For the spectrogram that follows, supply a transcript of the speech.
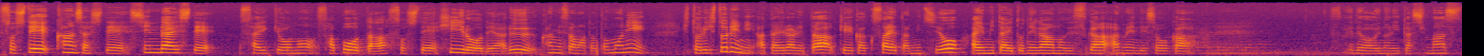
そして感謝して信頼して最強のサポーターそしてヒーローである神様と共に一人一人に与えられた計画された道を歩みたいと願うのですがアメンでしょうか？それではお祈りいたします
